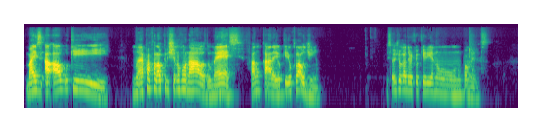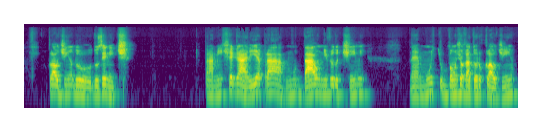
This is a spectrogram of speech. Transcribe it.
Mas algo que não é para falar o Cristiano Ronaldo, o Messi. Fala um cara aí, eu queria o Claudinho. Esse é o jogador que eu queria no, no Palmeiras. Claudinho do, do Zenit. Para mim, chegaria para mudar o nível do time. Né? Muito bom jogador o Claudinho.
